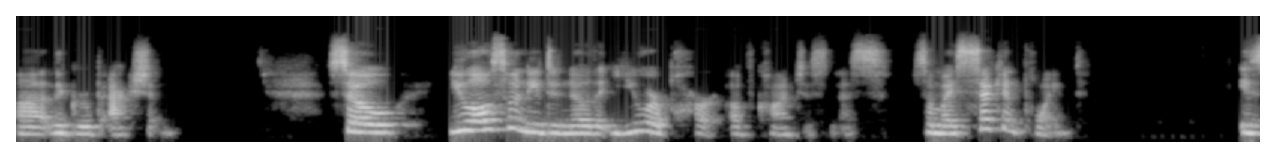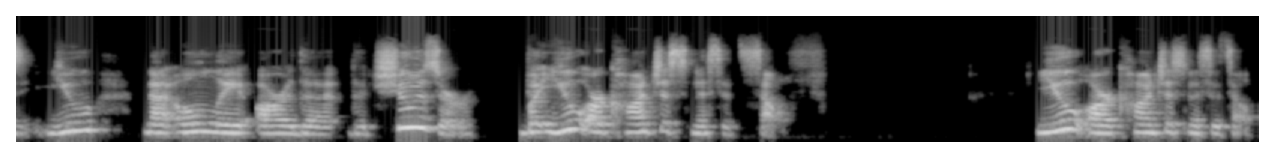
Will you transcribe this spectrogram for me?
uh, the group action. So you also need to know that you are part of consciousness. So my second point is you not only are the, the chooser, but you are consciousness itself. You are consciousness itself.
